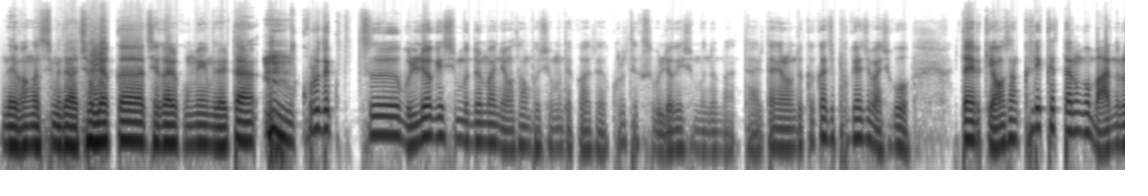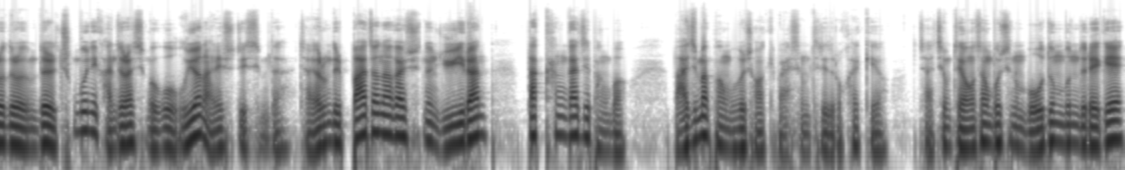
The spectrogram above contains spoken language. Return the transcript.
네, 반갑습니다. 전략가 제갈 공명입니다. 일단 코르텍스 물려 계신 분들만 영상 보시면 될 것 같아요. 코르텍스 물려 계신 분들만. 다 일단 여러분들 끝까지 포기하지 마시고 일단 이렇게 영상 클릭했다는 것만으로도 여러분들 충분히 간절하신 거고 우연 아닐 수도 있습니다. 자, 여러분들이 빠져나갈 수 있는 유일한 딱 한 가지 방법. 마지막 방법을 정확히 말씀드리도록 할게요. 자, 지금부터 영상 보시는 모든 분들에게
